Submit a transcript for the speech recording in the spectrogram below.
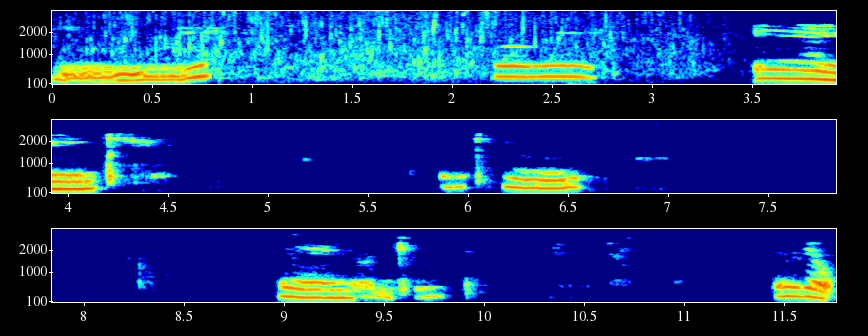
see. And two, and two. There we go.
